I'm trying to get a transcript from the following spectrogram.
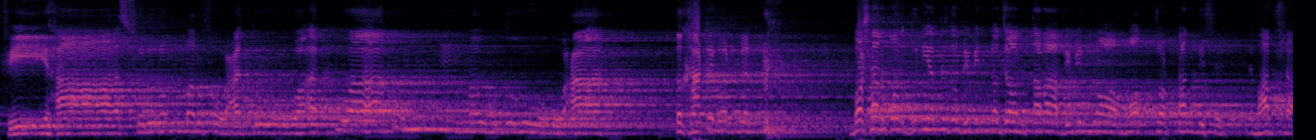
فيها سرر مرفوعة وأكواب موضوعة তো খাটে বসবেন। বসার পর দুনিয়াতে তো বিভিন্ন জন, তারা বিভিন্ন মত টান দিছে ভাবসা।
